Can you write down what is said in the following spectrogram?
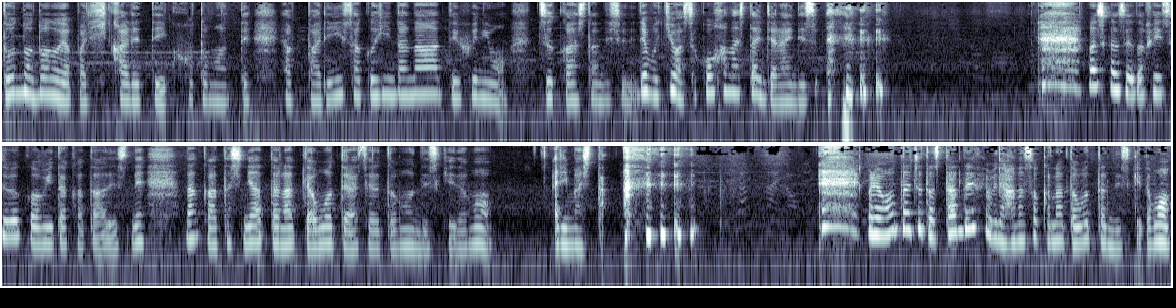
どんどんどんどんやっぱり惹かれていくこともあって、やっぱりいい作品だなっていうふうにも痛感したんですよね。でも今日はそこを話したいんじゃないんです。もしかすると Facebook を見た方はですね、なんか私にあったなって思ってらっしゃると思うんですけれども、ありました。これ本当はちょっとスタンド FM で話そうかなと思ったんですけども、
